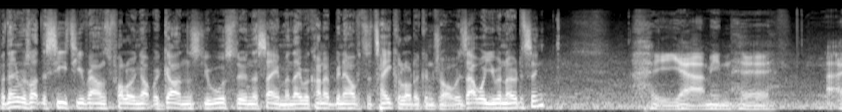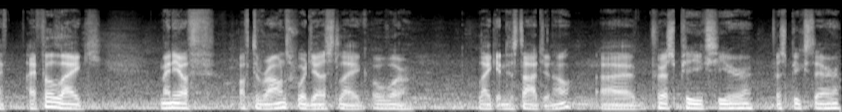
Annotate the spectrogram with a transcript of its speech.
But then it was like the CT rounds following up with guns, you were also doing the same, and they were kind of being able to take a lot of control. Is that what you were noticing? Yeah, I mean, uh, I, I feel like many of, of the rounds were just like over, like in the start, you know? Uh, first peaks here, first peaks there.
